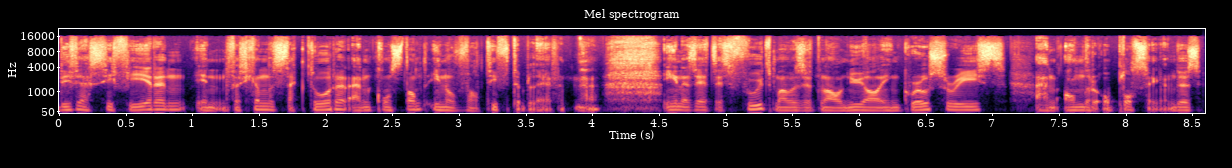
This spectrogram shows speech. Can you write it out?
diversifieren in verschillende sectoren en constant innovatief te blijven. Ja. Enerzijds is food, maar we zitten al nu al in groceries en andere oplossingen. Dus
